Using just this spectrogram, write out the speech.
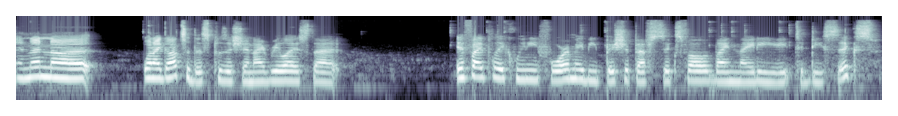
And then uh, when I got to this position, I realized that if I play queen e4, maybe bishop f6 followed by knight e8 to d6,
